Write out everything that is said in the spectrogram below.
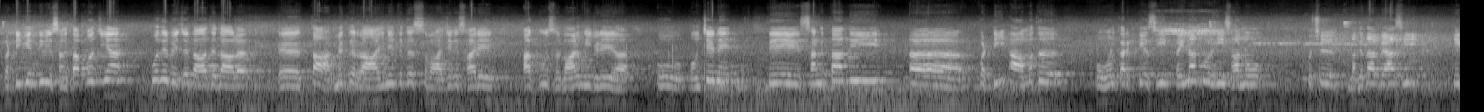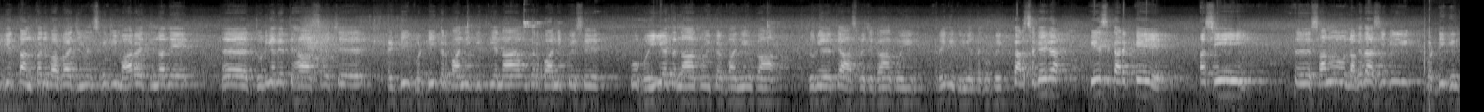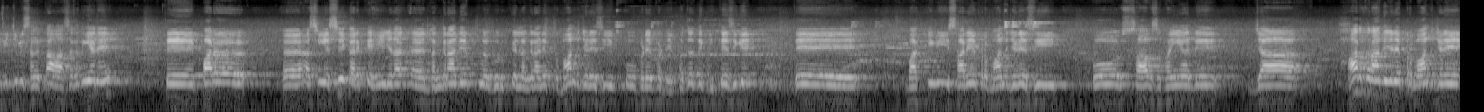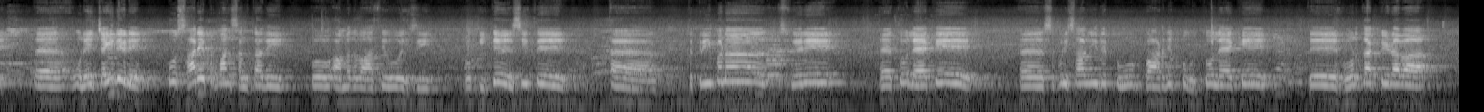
ਵੱਡੀ ਗਿਣਤੀ ਵਿੱਚ ਸੰਗਤਾਂ ਪਹੁੰਚੀਆਂ ਉਹਦੇ ਵਿੱਚ ਨਾਲ ਦੇ ਨਾਲ ਧਾਰਮਿਕ, ਰਾਜਨੀਤਿਕ, ਸਮਾਜਿਕ ਸਾਰੇ ਆਗੂ ਸਰਬਾਨ ਵੀ ਜਿਹੜੇ ਆ, ਉਹ ਪਹੁੰਚੇ ਨੇ ਤੇ ਸੰਗਤਾਂ ਦੀ ਵੱਡੀ ਆਮਦ ਹੋਣ ਕਰਕੇ ਅਸੀਂ ਪਹਿਲਾਂ ਤੋਂ ਹੀ ਸਾਨੂੰ ਕੁਝ ਲੱਗਦਾ ਪਿਆ ਸੀ ਕਿ ਕਿ ਧੰਨ ਧੰਨ ਬਾਬਾ ਜੀਵਨ ਸਿੰਘ ਜੀ ਮਹਾਰਾਜ ਜਿਨ੍ਹਾਂ ਨੇ ਦੁਨੀਆ ਦੇ ਇਤਿਹਾਸ ਵਿੱਚ ਐਡੀ ਵੱਡੀ ਕੁਰਬਾਨੀ ਕੀਤੀ ਹੈ। ਨਾ ਉਹ ਕੁਰਬਾਨੀ ਕਿਸੇ ਉਹ ਹੋਈ ਹੈ ਤੇ ਨਾ ਕੋਈ ਕੁਰਬਾਨੀ ਉਹ ਗਾਂ ਦੁਨੀਆ ਦੇ ਇਤਿਹਾਸ ਵਿੱਚ ਗਾਂ ਕੋਈ ਰਹਿੰਦੀ ਦੁਨੀਆ ਤੱਕ ਕੋਈ ਕਰ ਸਕੇਗਾ। ਇਸ ਕਰਕੇ ਅਸੀਂ ਸਾਨੂੰ ਲੱਗਦਾ ਸੀ ਵੀ ਵੱਡੀ ਗਿਣਤੀ 'ਚ ਵੀ ਸੰਗਤਾਂ ਆ ਸਕਦੀਆਂ ਨੇ। ਤੇ ਪਰ ਅਸੀਂ ਇਸੇ ਕਰਕੇ ਹੀ ਜਿਹੜਾ ਲੰਗਰਾਂ ਦੇ, ਗੁਰੂ ਕੇ ਲੰਗਰਾਂ ਦੇ ਪ੍ਰਬੰਧ ਜਿਹੜੇ ਸੀ, ਉਹ ਬੜੇ ਵੱਡੇ ਪੱਧਰ ਤੇ ਕੀਤੇ ਸੀਗੇ। ਤੇ ਬਾਕੀ ਵੀ ਸਾਰੇ ਪ੍ਰਬੰਧ ਜਿਹੜੇ ਸੀ, ਉਹ ਸਾਫ਼ ਸਫਾਈਆਂ ਦੇ ਜਾਂ ਹਰ ਤਰ੍ਹਾਂ ਦੇ ਜਿਹੜੇ ਪ੍ਰਬੰਧ ਜਿਹੜੇ ਹੋਣੇ ਚਾਹੀਦੇ ਨੇ, ਉਹ ਸਾਰੇ ਪ੍ਰਬੰਧ ਸੰਗਤਾਂ ਦੇ ਉਹ ਆਮਦ ਵਾਸਤੇ ਉਹ ਸੀ ਉਹ ਕੀਤੇ ਹੋਏ ਸੀ ਤੇ ਤਕਰੀਬਨ ਸਵੇਰੇ ਤੋਂ ਲੈ ਕੇ ਅ, ਸੁਖਮਨੀ ਸਾਹਿਬ ਜੀ ਦੇ ਭੋਗ ਪਾਠ ਦੇ ਭੋਗ ਤੋਂ ਲੈ ਕੇ ਤੇ ਹੁਣ ਤੱਕ ਜਿਹੜਾ ਵਾ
